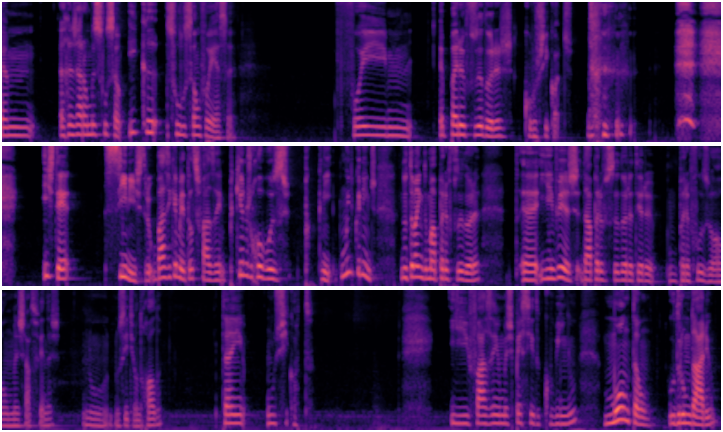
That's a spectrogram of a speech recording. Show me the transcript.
Um, arranjaram uma solução. E que solução foi essa? Foi hum, parafusadoras com chicotes. Isto é sinistro. Basicamente, eles fazem pequenos robôs pequeninos, muito pequeninos, do tamanho de uma parafusadora, uh, e em vez da parafusadora ter um parafuso ou uma chave de fendas no, no sítio onde rola, tem um chicote. E fazem uma espécie de cubinho, montam o dromedário.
